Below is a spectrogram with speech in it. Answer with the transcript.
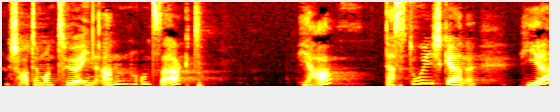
Dann schaut der Monteur ihn an und sagt, ja, das tue ich gerne. Hier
